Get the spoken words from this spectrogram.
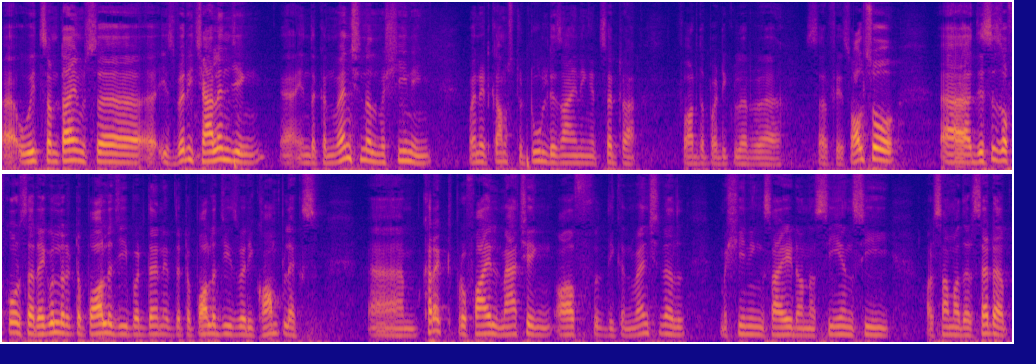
uh, which sometimes is very challenging in the conventional machining when it comes to tool designing etcetera for the particular surface. Also this is of course a regular topology, but then if the topology is very complex um, correct profile matching of the conventional machining side on a CNC or some other setup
